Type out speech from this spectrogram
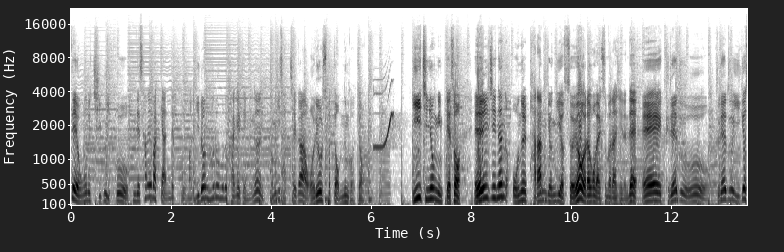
6대 0으로 지고 있고 근데 3회밖에 안 됐고 막 이런 흐름으로 가게 되면은 경기 자체가 어려울 수밖에 없는 거죠. 이진용님께서 LG는 오늘 바람 경기였어요 라고 말씀을 하시는데 에 그래도 그래도 이겼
